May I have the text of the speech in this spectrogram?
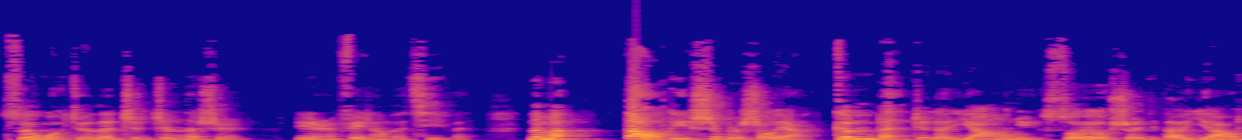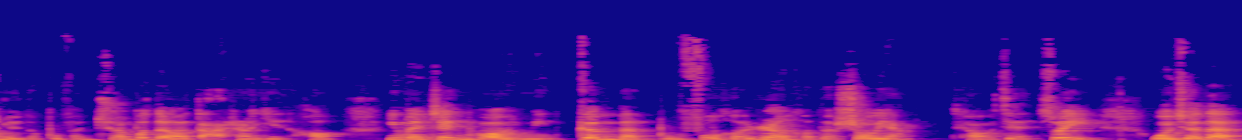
所以我觉得这真的是令人非常的气愤。那么，到底是不是收养？根本这个养女，所有涉及到养女的部分，全部都要打上引号，因为这个鲍玉明根本不符合任何的收养条件。所以，我觉得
